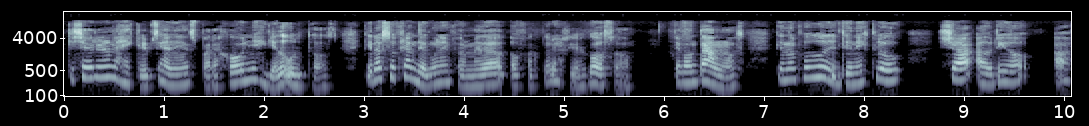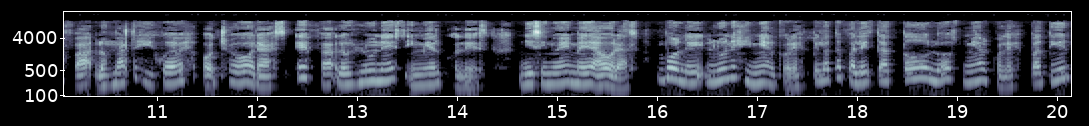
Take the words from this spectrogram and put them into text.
que ya abrieron las inscripciones para jóvenes y adultos que no sufran de alguna enfermedad o factores riesgosos. Te contamos que en el fútbol del tenis club ya abrió AFA los martes y jueves 8 horas, EFA los lunes y miércoles 19 y media horas, volei lunes y miércoles, pelota paleta todos los miércoles, patín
